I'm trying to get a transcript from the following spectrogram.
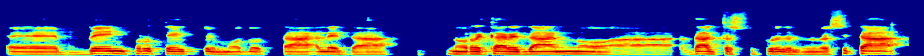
eh, ben protetto in modo tale da non recare danno a, ad altre strutture dell'università.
